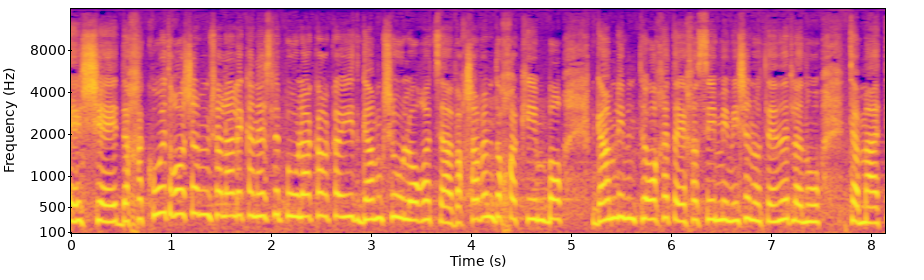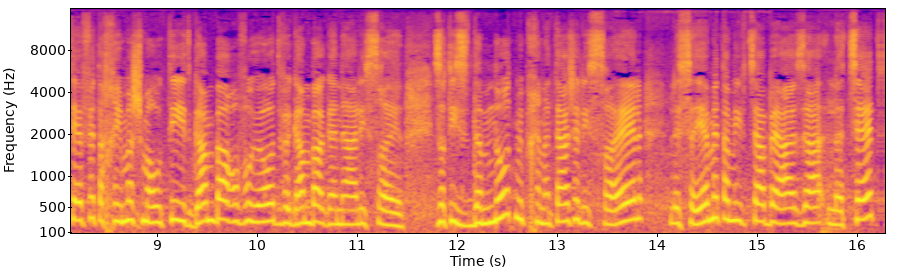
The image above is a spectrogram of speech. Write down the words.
אה, שדחקו את ראש הממשלה להיכנס לפעולה קרקעית גם כשהוא לא רצה, ועכשיו הם דוחקים בו גם למתוח את היחסים ממי שנותנת לנו את המעטפת הכי משמעותית, גם בערבויות וגם בהגנה על ישראל. זאת הזדמנות מבחינתה של ישראל לסיים את המבצע בעזה, לצאת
